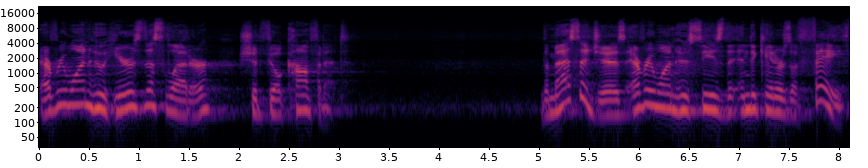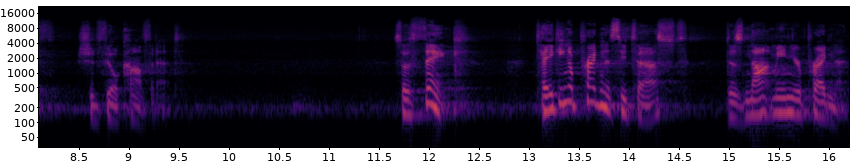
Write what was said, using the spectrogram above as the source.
everyone who hears this letter should feel confident. The message is everyone who sees the indicators of faith should feel confident. So think taking a pregnancy test does not mean you're pregnant.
